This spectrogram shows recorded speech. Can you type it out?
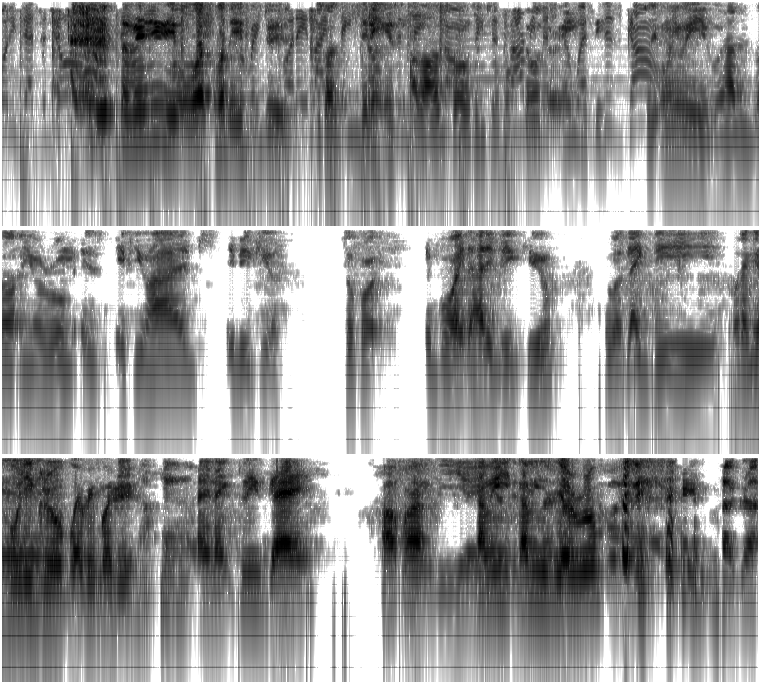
so basically, what what they used to do is because they didn't used to allow girls into hostels or anything. So the only way you could have a girl in your room is if you had a BQ. So for a boy that had a BQ, it was like the was like the holy grail for everybody. and like, please, guy, how far? Maybe, yeah, Can we can we use your room?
